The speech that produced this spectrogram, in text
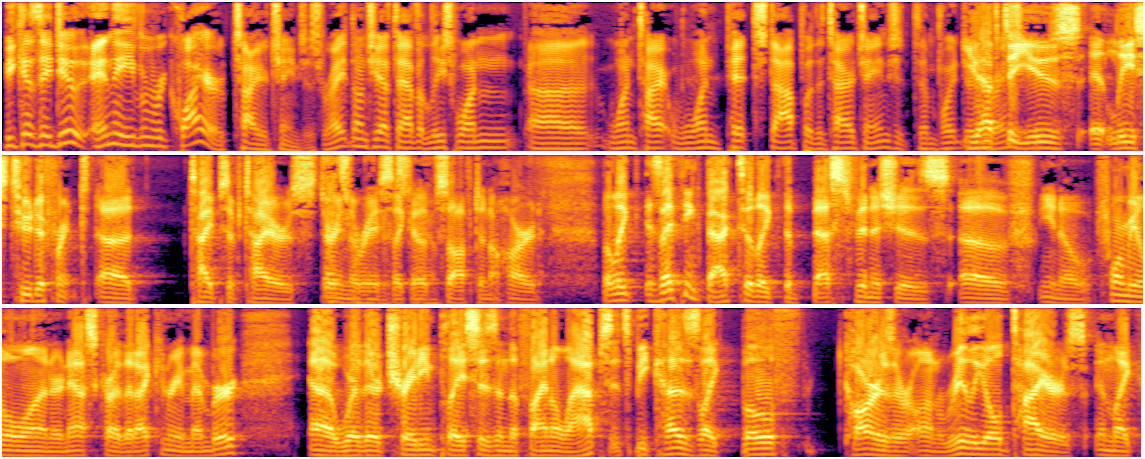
Because they do, and they even require tire changes, right? Don't you have to have at least one uh, one tire one pit stop with a tire change at some point? during you have to use at least two different uh, types of tires during That's the race, is, like yeah. a soft and a hard. But like as I think back to like the best finishes of you know Formula One or NASCAR that I can remember, uh, where they're trading places in the final laps, it's because like both cars are on really old tires and like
